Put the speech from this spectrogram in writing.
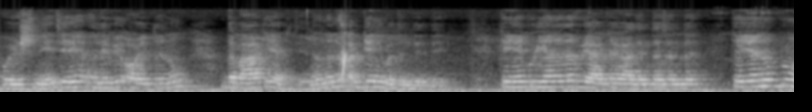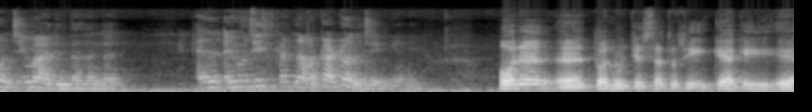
ਪੁਰਸ਼ ਨੇ ਜਿਹੜੇ ਹਲੇ ਵੀ ਔਰਤਾਂ ਨੂੰ ਦਬਾ ਕੇ ਰੱਖਦੇ ਨੇ, ਉਹਨਾਂ ਨੂੰ ਅੱਗੇ ਨਹੀਂ ਵਧਣ ਦਿੰਦੇ। ਕਈਆਂ ਕੁੜੀਆਂ ਦਾ ਵਿਆਹ ਕਰਾ ਦਿੰਦਾ ਜਾਂਦਾ, ਕਈਆਂ ਨੂੰ ਭਰੂਣ ਚ ਹੀ ਮਾਰ ਦਿੰਦਾ ਜਾਂਦਾ। ਇਹੋ ਜਿਹੀ ਘਟਨਾਵਾਂ ਘੱਟ ਹੋਣੀ ਚਾਹੀਦੀਆਂ ਨੇ। ਔਰ ਤੁਹਾਨੂੰ ਜਿਸ ਤਰ੍ਹਾਂ ਤੁਸੀਂ ਕਿਹਾ ਕਿ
